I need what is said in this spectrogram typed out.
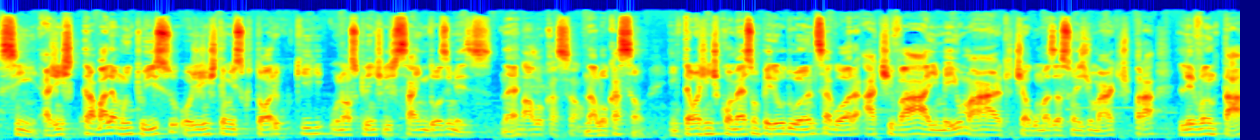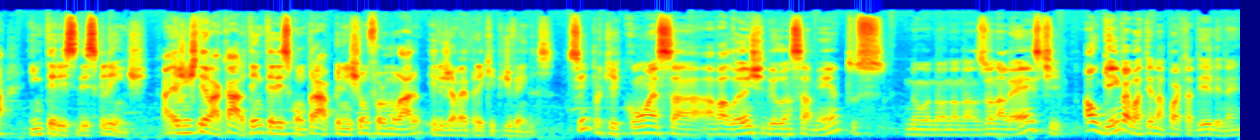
Sim, a gente trabalha muito isso. Hoje a gente tem um histórico que o nosso cliente ele sai em 12 meses, né? Na locação. Na locação. Então a gente começa um período antes agora a ativar e-mail marketing, algumas ações de marketing para levantar interesse desse cliente. Aí a gente tem lá, cara, tem interesse em comprar? Preencher um formulário, ele já vai para a equipe de vendas. Sim, porque com essa avalanche de lançamentos no, no, na Zona Leste, alguém vai bater na porta dele, né?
